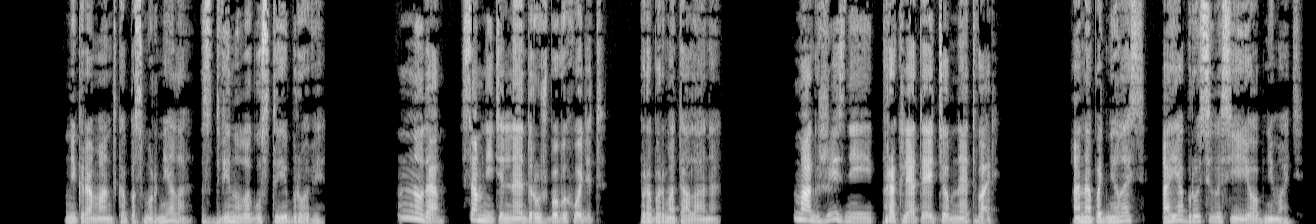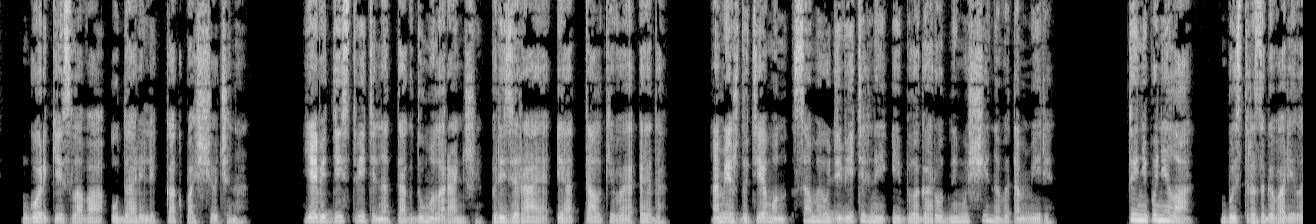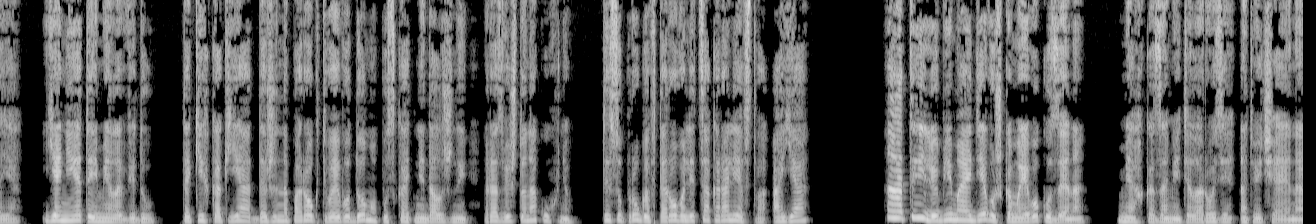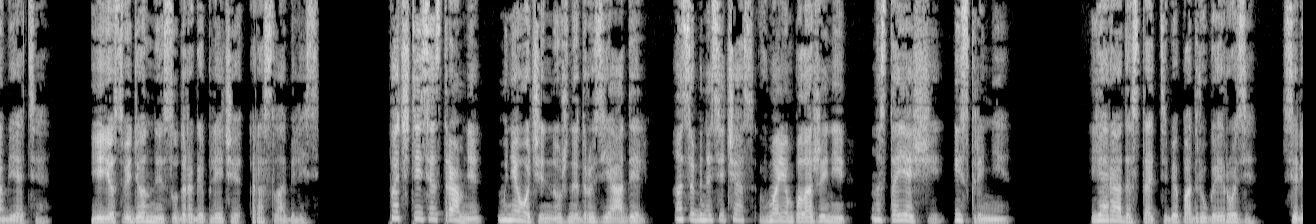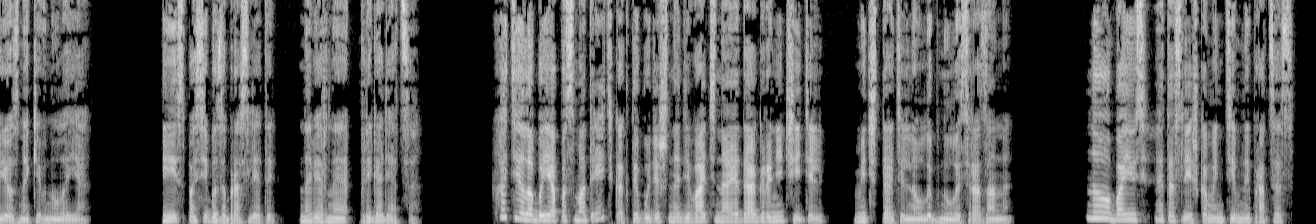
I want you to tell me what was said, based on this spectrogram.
Некромантка посмурнела, сдвинула густые брови. «Ну да, сомнительная дружба выходит», — пробормотала она. «Маг жизни и проклятая темная тварь». Она поднялась, а я бросилась ее обнимать. Горькие слова ударили, как пощечина. Я ведь действительно так думала раньше, презирая и отталкивая Эда. А между тем он самый удивительный и благородный мужчина в этом мире. «Ты не поняла», — быстро заговорила я. «Я не это имела в виду. Таких, как я, даже на порог твоего дома пускать не должны, разве что на кухню. Ты супруга второго лица королевства, а я...» «А ты любимая девушка моего кузена», — мягко заметила Рози, отвечая на объятия. Ее сведенные судорогой плечи расслабились. «Почти сестра мне. Мне очень нужны друзья, Адель. Особенно сейчас, в моем положении, настоящие, искренние. «Я рада стать тебе подругой, Рози», — серьезно кивнула я. «И спасибо за браслеты. Наверное, пригодятся». «Хотела бы я посмотреть, как ты будешь надевать на это ограничитель», — мечтательно улыбнулась Розанна. «Но, боюсь, это слишком интимный процесс».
